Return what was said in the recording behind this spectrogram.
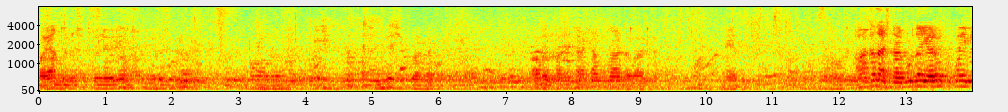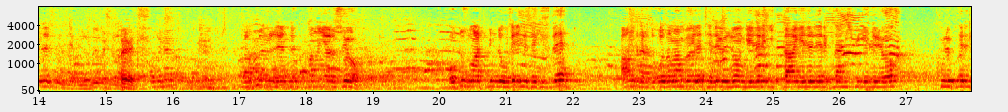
Bayanların şıklığını görüyor musun? Bir de şık var bak. Ama kare çarşaflar da var. Ne yazık ki. Arkadaşlar burada yarım kupayı bilirsiniz hepiniz. Duymuşsunuz. Evet. Tahtanın üzerinde kupanın yarısı yok. 30 Mart 1958'de Ankara'da o zaman böyle televizyon geliri, iddia gelirleri falan hiçbir gelir yok. Kulüplerin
